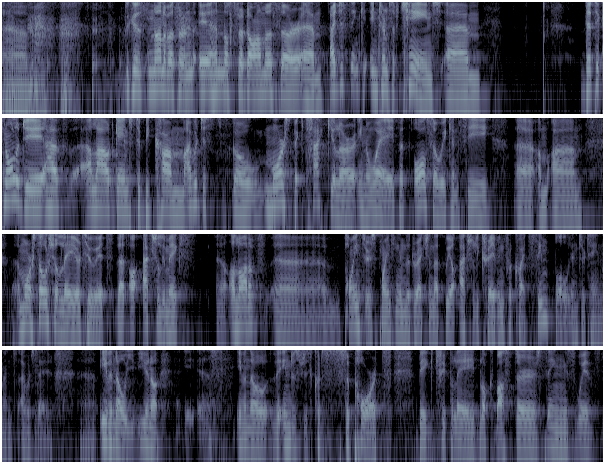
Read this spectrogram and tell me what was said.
um, because none of us are uh, Nostradamus, or um, I just think in terms of change, um, the technology have allowed games to become. I would just go more spectacular in a way, but also we can see. Uh, um, um a more social layer to it that actually makes uh, a lot of uh, pointers pointing in the direction that we are actually craving for quite simple entertainment, I would say. Uh, even though, you, know, even though the industries could support big AAA blockbuster things with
